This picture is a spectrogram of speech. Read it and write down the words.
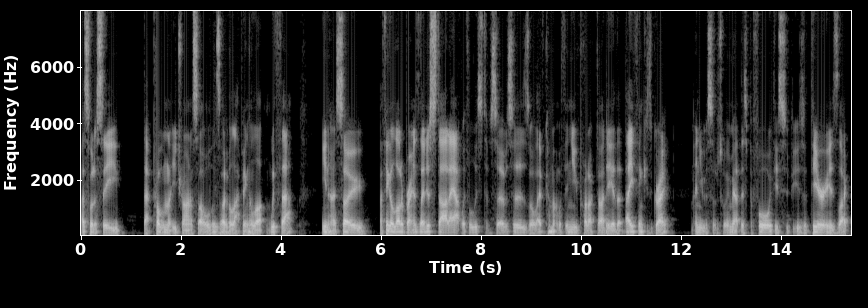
I sort of see that problem that you're trying to solve is overlapping a lot with that. You know, so I think a lot of brands they just start out with a list of services, or they've come up with a new product idea that they think is great and you were sort of talking about this before with your super user theory, is like,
